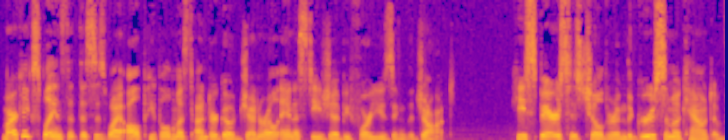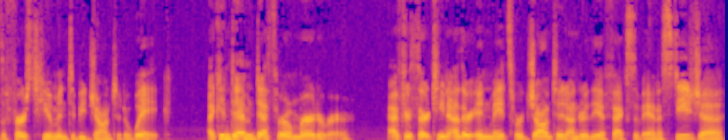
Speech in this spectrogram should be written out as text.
Mark explains that this is why all people must undergo general anesthesia before using the jaunt. He spares his children the gruesome account of the first human to be jaunted awake, a condemned death row murderer. After 13 other inmates were jaunted under the effects of anesthesia,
